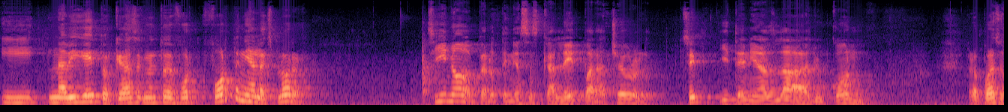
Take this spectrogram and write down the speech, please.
Y Navigator, que era segmento de Ford, Ford tenía la Explorer. Sí, no, pero tenías Escalade para Chevrolet. Sí, Y tenías la Yukon. pero por eso,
